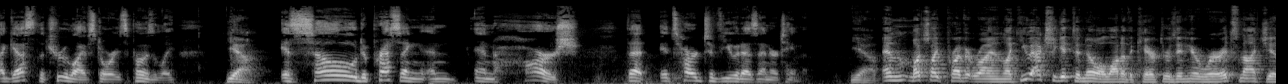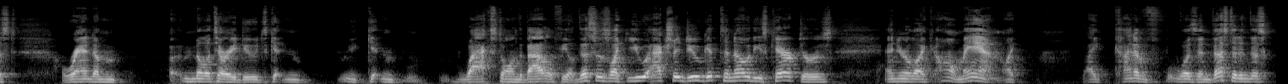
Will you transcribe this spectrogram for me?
I guess the true life story supposedly yeah, is so depressing and and harsh that it's hard to view it as entertainment. Yeah. And much like Private Ryan, like you actually get to know a lot of the characters in here, where it's not just random uh, military dudes getting getting waxed on the battlefield. This is like you actually do get to know these characters, and you're like, oh man, like I kind of was invested in this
